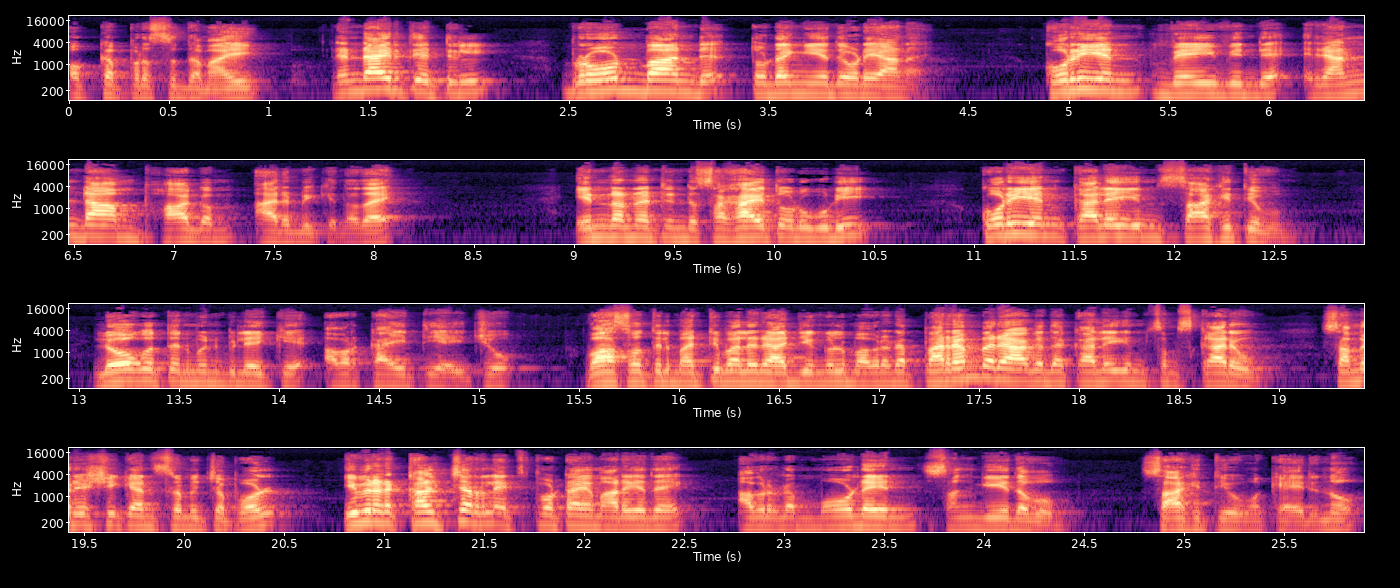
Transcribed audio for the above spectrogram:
ഒക്കെ പ്രസിദ്ധമായി. രണ്ടായിരത്തി എട്ടിൽ ബ്രോഡ്ബാൻഡ് തുടങ്ങിയതോടെയാണ് കൊറിയൻ വേവിന്റെ രണ്ടാം ഭാഗം ആരംഭിക്കുന്നത്. ഇന്റർനെറ്റിന്റെ സഹായത്തോടുകൂടി കൊറിയൻ കലയും സാഹിത്യവും ലോകത്തിന് മുൻപിലേക്ക് അവർ കയറ്റി അയച്ചു. വാസ്തവത്തിൽ മറ്റു പല രാജ്യങ്ങളും അവരുടെ പരമ്പരാഗത കലയും സംസ്കാരവും സംരക്ഷിക്കാൻ ശ്രമിച്ചപ്പോൾ ഇവരുടെ കൾച്ചറൽ എക്സ്പോർട്ടായി മാറിയത് അവരുടെ മോഡേൺ സംഗീതവും സാഹിത്യവും ഒക്കെ ആയിരുന്നു.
